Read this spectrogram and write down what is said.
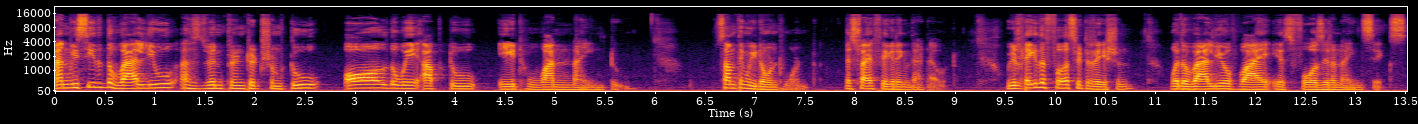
and we see that the value has been printed from 2 all the way up to 8192. Something we don't want. Let's try figuring that out. We'll take the first iteration where the value of y is 4096.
